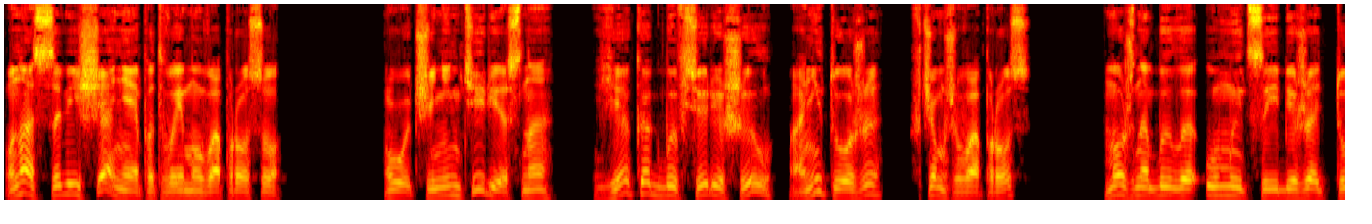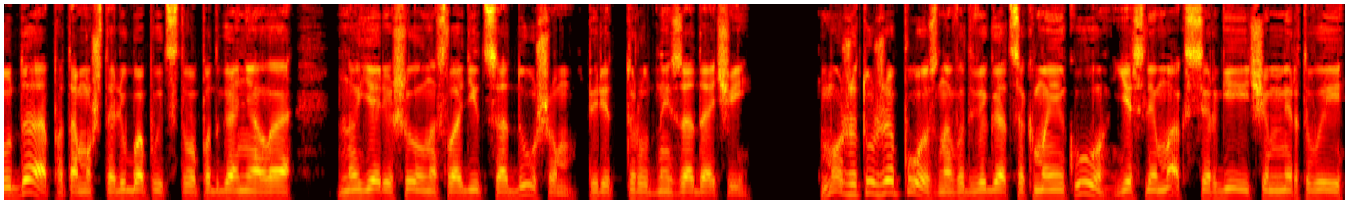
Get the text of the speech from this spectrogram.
У нас совещание по твоему вопросу». «Очень интересно. Я как бы все решил, они тоже. В чем же вопрос?» Можно было умыться и бежать туда, потому что любопытство подгоняло, но я решил насладиться душем перед трудной задачей. Может, уже поздно выдвигаться к маяку, если Макс с Сергеичем мертвы,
